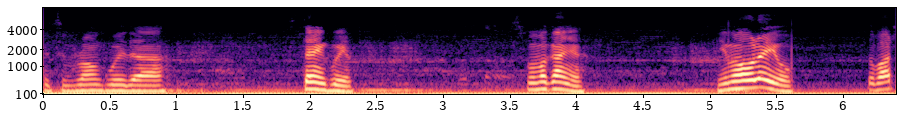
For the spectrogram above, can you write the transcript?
it's wrong with the steering wheel Wspomaganie. Nie ma oleju. Zobacz.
